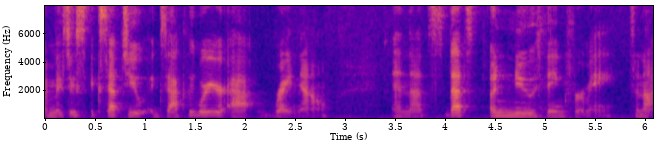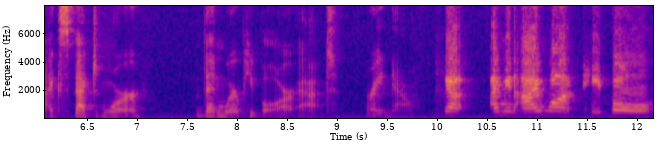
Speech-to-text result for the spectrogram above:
I'm going to accept you exactly where you're at right now. And that's that's a new thing for me to not expect more than where people are at right now. Yeah, I mean, I want people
